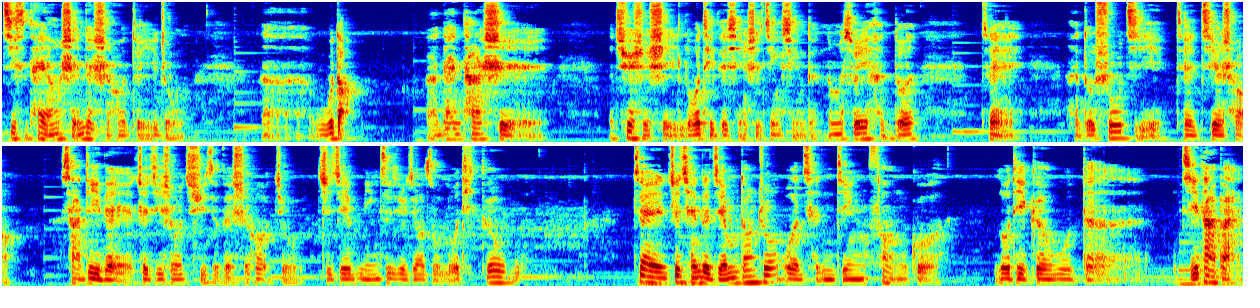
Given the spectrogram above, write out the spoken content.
祭祀太阳神的时候的一种呃舞蹈啊，但是它是。确实是以裸体的形式进行的。那么，所以很多在很多书籍在介绍萨蒂的这几首曲子的时候，就直接名字就叫做裸体歌舞。在之前的节目当中，我曾经放过裸体歌舞的吉他版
